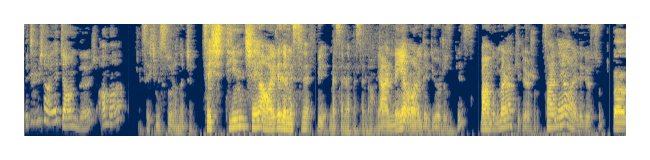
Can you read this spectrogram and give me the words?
Seçilmiş aile candır ama seçmesi zor anacı. Seçtiğin şeye aile demesi bir mesele mesela. Yani neye aile diyoruz biz? Ben bunu merak ediyorum. Sen neye aile diyorsun? ben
